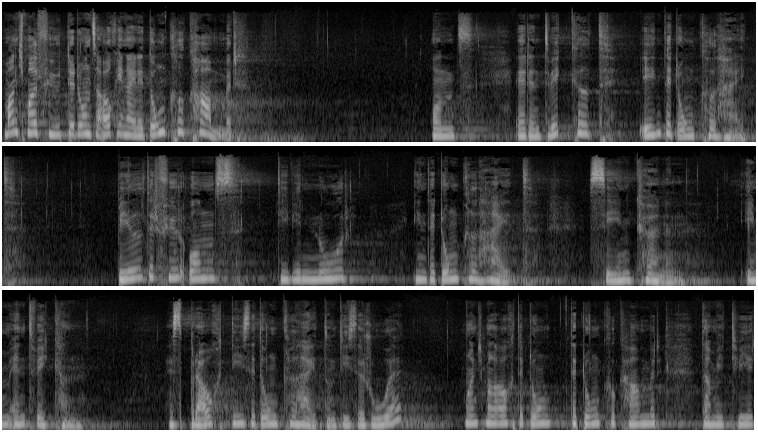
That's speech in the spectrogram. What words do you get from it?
Manchmal führt er uns auch in eine Dunkelkammer. Und er entwickelt in der Dunkelheit Bilder für uns, die wir nur in der Dunkelheit sehen können, im Entwickeln. Es braucht diese Dunkelheit und diese Ruhe, manchmal auch der, Dun der Dunkelkammer, damit wir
